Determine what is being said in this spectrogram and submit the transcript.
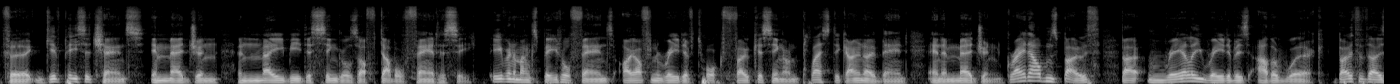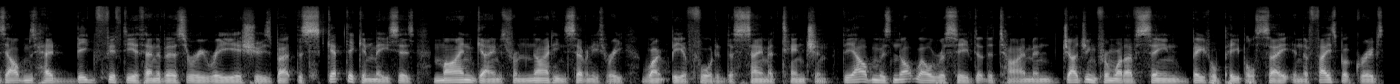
for Give Peace a Chance, Imagine, and maybe the singles off Double Fantasy. Even amongst Beatle fans, I often read of talk focusing on Plastic Ono Band and Imagine. Great albums both, but rarely read of his other work. Both of those albums had big 50th anniversary reissues, but the skeptic in me says Mind Games from 1973 won't be afforded the same attention. The album was not well received at the time, and judging from what I've seen Beatle people say in the Facebook groups,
